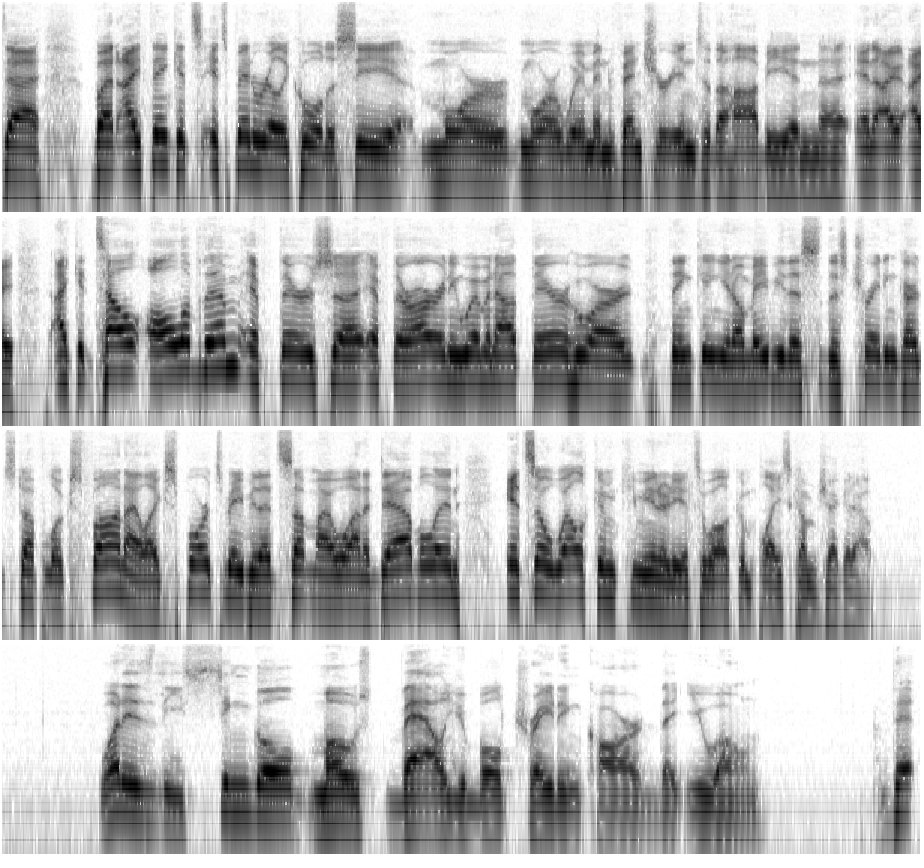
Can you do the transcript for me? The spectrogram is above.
but I think it's it's been really cool to see more more women venture into the hobby and and uh, and I, I I can tell all of them if there's uh, if there are any women out there who are thinking you know maybe this this trading card stuff looks fun. I like sports. Maybe that's something I want to dabble in. It's a welcome community. It's a welcome place. Come check it out. What is the single most valuable trading card that you own? That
